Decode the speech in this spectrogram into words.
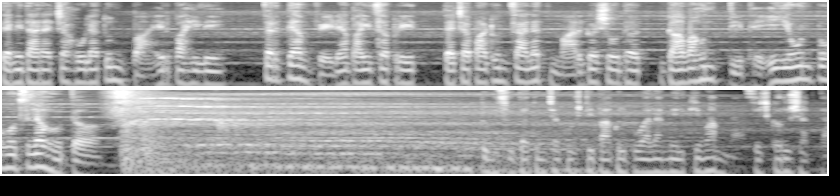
त्याने दाराच्या होलातून बाहेर पाहिले तर त्या वेड्या बाईचा प्रेत त्याच्या पाठून चालत मार्ग शोधत गावाहून तिथेही येऊन पोहोचलं होतं. तुम्ही सुद्धा तुमच्या गोष्टी बागुलबुवाला मेल किंवा मेसेज करू शकता.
